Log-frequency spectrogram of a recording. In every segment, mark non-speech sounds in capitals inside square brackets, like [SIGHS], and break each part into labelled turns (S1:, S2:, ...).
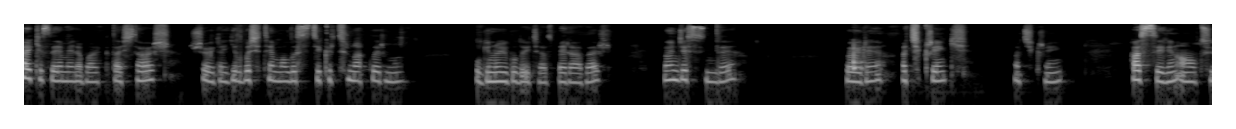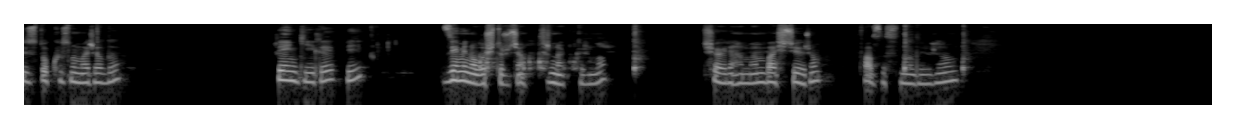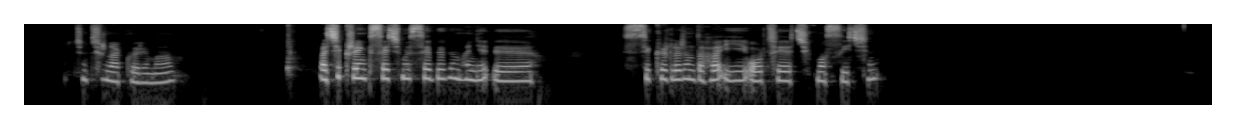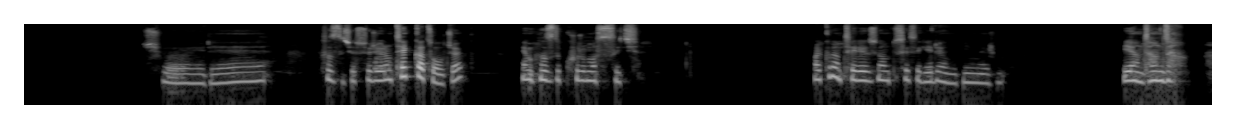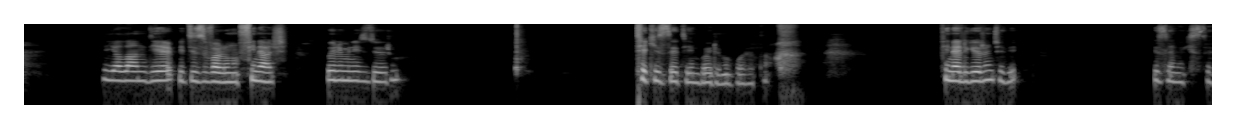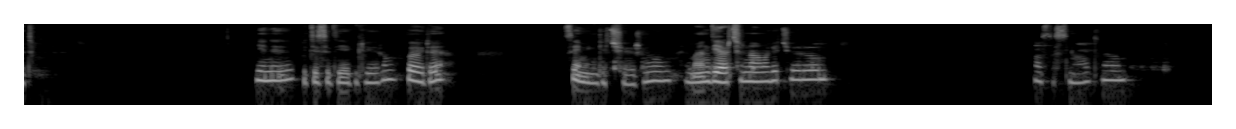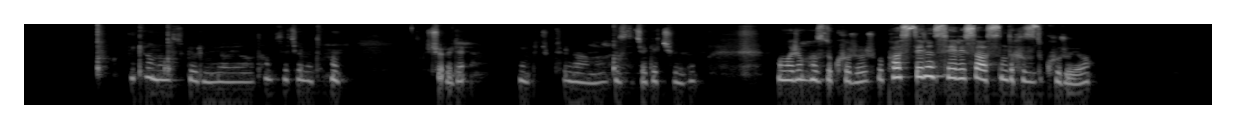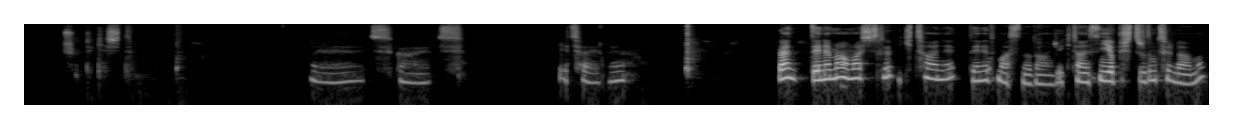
S1: Herkese merhaba arkadaşlar. Şöyle yılbaşı temalı sticker tırnaklarımı bugün uygulayacağız beraber. Öncesinde böyle açık renk, açık renk pastelin 609 numaralı rengiyle bir zemin oluşturacağım tırnaklarıma. Şöyle hemen başlıyorum. Fazlasını alıyorum. Bütün tırnaklarıma açık renk seçme sebebim hani e, stickerların daha iyi ortaya çıkması için. Şöyle hızlıca sürüyorum. Tek kat olacak. Hem hızlı kuruması için. Arkadan televizyon sesi geliyor mu bilmiyorum. Bir yandan da Yalan diye bir dizi var onun final bölümünü izliyorum. Tek izlediğim bölümü bu arada. [LAUGHS] Finali görünce bir izlemek istedim. Yeni bir dizi diye biliyorum. Böyle zemin geçiyorum. Hemen diğer tırnağıma geçiyorum. Fazlasını aldım. Ekranda nasıl görünüyor ya? Tam seçemedim. Hı. Şöyle en küçük tırnağıma hızlıca geçiyorum. Umarım hızlı kurur. Bu pastelin serisi aslında hızlı kuruyor. Şöyle geçtim. Evet, gayet yeterli. Ben deneme amaçlı iki tane denedim aslında daha önce. İki tanesini yapıştırdım tırnağıma.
